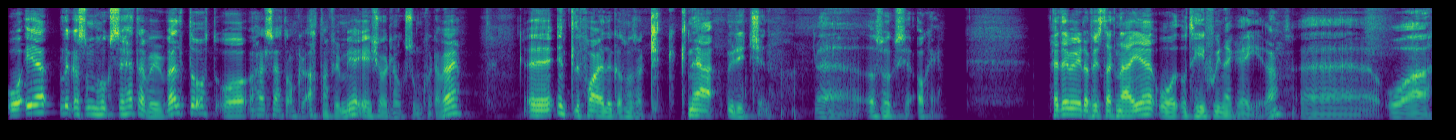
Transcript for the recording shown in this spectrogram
og jeg lukka som hukse heter vi veltått, og her sett anker 18 for meg, jeg kjørte hukse om hver det var, eh, inntil far jeg lukka som sa, knæ i rytjen, Eh, och så också, okej. Det är väl det första knäet och och till fina grejer, va? Eh, och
